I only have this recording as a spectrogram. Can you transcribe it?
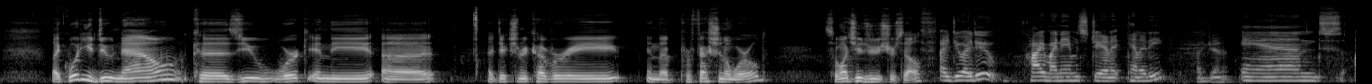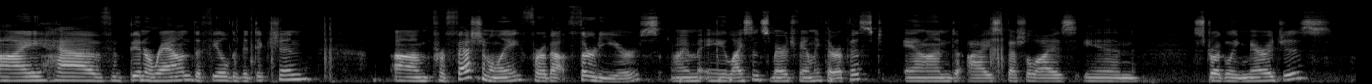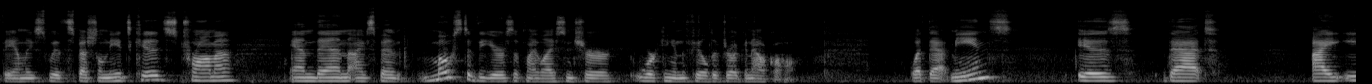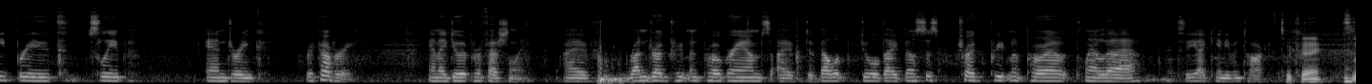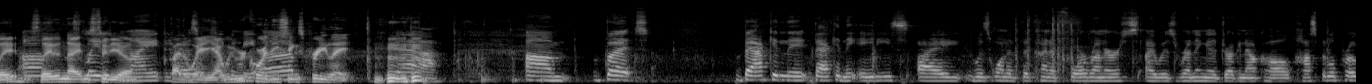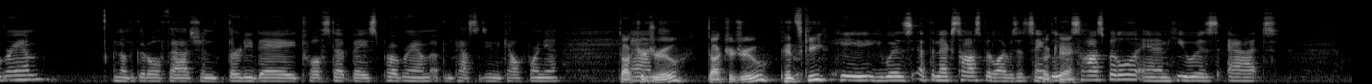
like, what do you do now? Because you work in the uh, addiction recovery in the professional world. So why don't you introduce yourself? I do, I do. Hi, my name is Janet Kennedy, Hi, Janet. and I have been around the field of addiction um, professionally for about 30 years. I'm a licensed marriage family therapist, and I specialize in struggling marriages, families with special needs kids, trauma, and then I've spent most of the years of my licensure working in the field of drug and alcohol. What that means is that I eat, breathe, sleep, and drink recovery. And I do it professionally. I've run drug treatment programs. I've developed dual diagnosis drug treatment pro- plan. blah. See, I can't even talk. It's okay. It's late. It's late at night in the Uh, studio. At night. By the way, yeah, we record these up. things pretty late. yeah. Um, but back in the back in the 80s, I was one of the kind of forerunners. I was running a drug and alcohol hospital program. You know, the good old fashioned 30 day, 12 step based program up in Pasadena, California. Dr. And- Drew, Dr. Drew Pinsky. He, he was at the next hospital. I was at St. Okay. Luke's Hospital, and he was at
